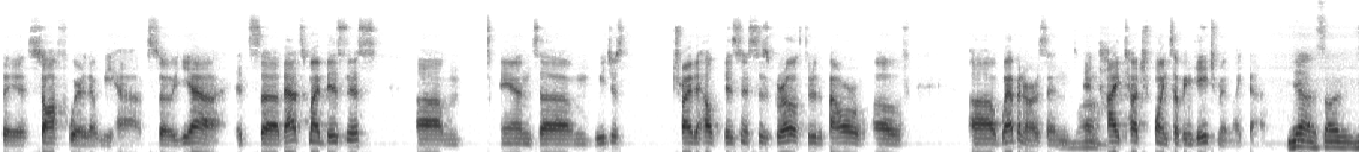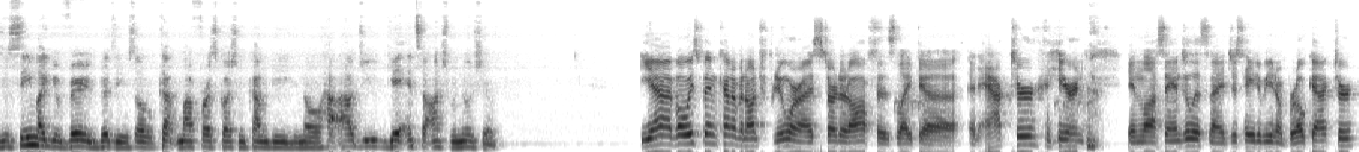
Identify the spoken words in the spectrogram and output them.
the software that we have, so yeah, it's uh, that's my business, um, and um, we just try to help businesses grow through the power of uh, webinars and, wow. and high touch points of engagement like that. Yeah, so you seem like you're very busy. So my first question would kind of be, you know, how how do you get into entrepreneurship? Yeah, I've always been kind of an entrepreneur. I started off as like a, an actor here in, in Los Angeles, and I just hated being a broke actor.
